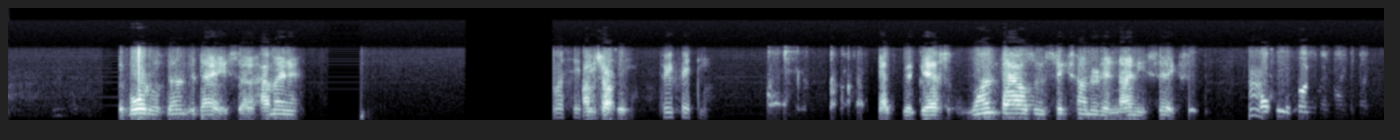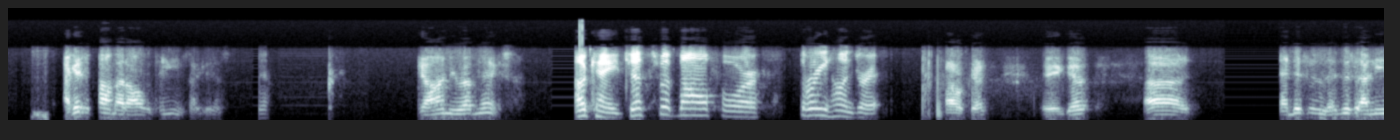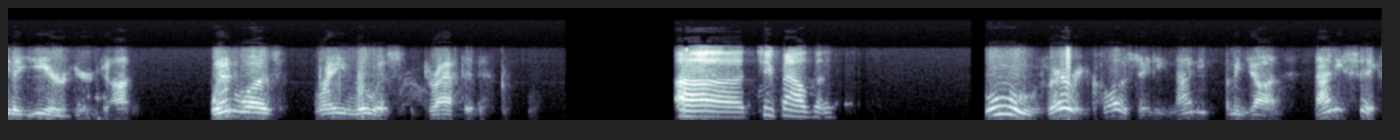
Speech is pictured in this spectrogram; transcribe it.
The board was done today, so how many? Let's say I'm sorry. 350. That's a good guess. One thousand six hundred and ninety-six. Hmm. I guess it's talking about all the teams. I guess. Yeah. John, you're up next. Okay, just football for 300. Okay, there you go. Uh, and this is this. I need a year here, John. When was Ray Lewis drafted? Uh, 2000. Ooh, very close, JD. Ninety. I mean, John, ninety-six.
